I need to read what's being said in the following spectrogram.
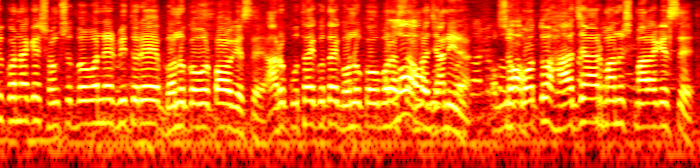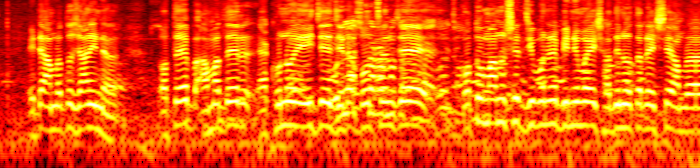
কিছুক্ষণ আগে সংসদ ভবনের ভিতরে গণকবর পাওয়া গেছে। আরও কোথায় কোথায় গণকবর আছে আমরা জানি না। কত হাজার মানুষ মারা গেছে এটা আমরা তো জানি না। অতএব আমাদের এখনও এই যে যেটা বলছেন যে কত মানুষের জীবনের বিনিময়ে স্বাধীনতাটা এসে আমরা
